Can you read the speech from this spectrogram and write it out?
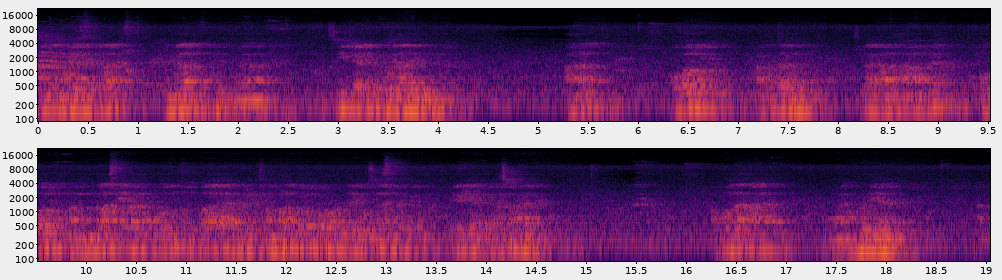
அந்த நோயாளிகளால் எங்களால் அஹ், சிகிச்சை அளிக்கக்கூடியதாக இருக்கிறது ஆனால் ஒவ்வொரு கடந்த சில காலமாக ஒவ்வொரு ம- முதலாளியை வரும்போதும் குறிப்பாக அவர்களுக்கு சம்பளம் கொடுக்க யோசனை எனக்கு பெரிய கஷ்டமாக இருக்கு. அப்போதான் நான் அஹ், என்னுடைய அஹ்,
